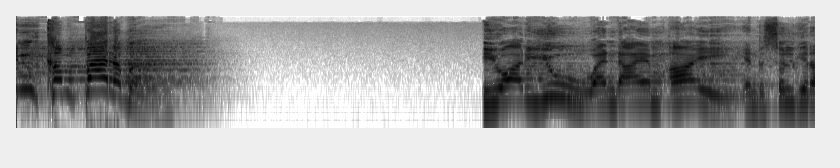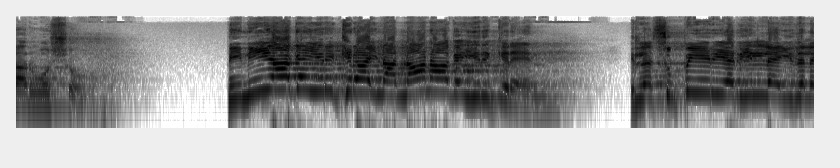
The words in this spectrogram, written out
incomparable. You are you and I am I என்று சொல்கிறார் ஓஷோ. நீ நீயாக இருக்கிறாய் நான் நானாக இருக்கிறேன். இதுல சுப்பீரியர் இல்லை இதுல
